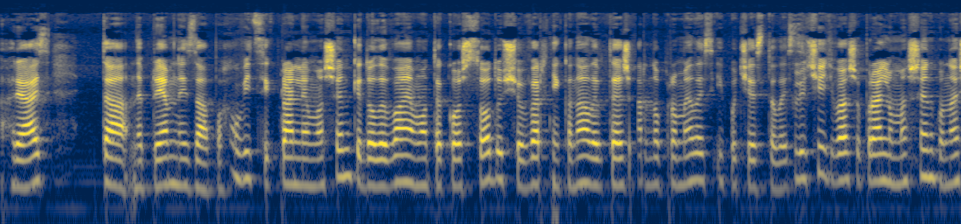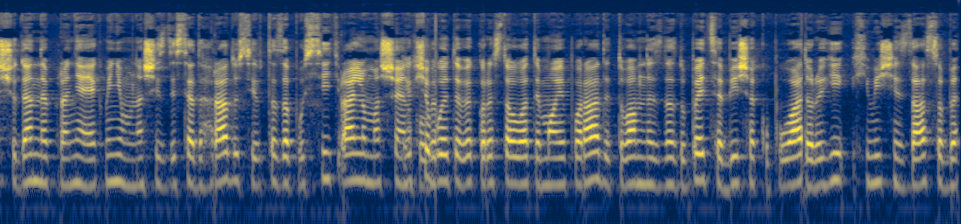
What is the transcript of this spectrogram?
грязь. Та неприємний запах. У відсік пральної машинки доливаємо також соду, щоб верхні канали теж гарно промились і почистились. Включіть вашу пральну машинку на щоденне прання, як мінімум на 60 градусів, та запустіть пральну машинку. Якщо будете використовувати мої поради, то вам не знадобиться більше купувати дорогі хімічні засоби.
